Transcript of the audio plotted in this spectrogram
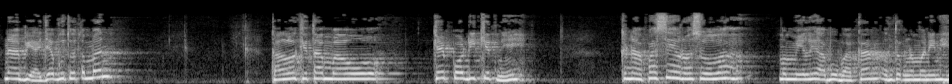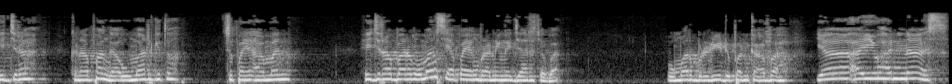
Nabi aja butuh teman. Kalau kita mau kepo dikit nih, kenapa sih Rasulullah memilih Abu Bakar untuk nemenin hijrah? Kenapa nggak Umar gitu? Supaya aman. Hijrah bareng Umar siapa yang berani ngejar coba? Umar berdiri depan Ka'bah. Ya ayuhan nas,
